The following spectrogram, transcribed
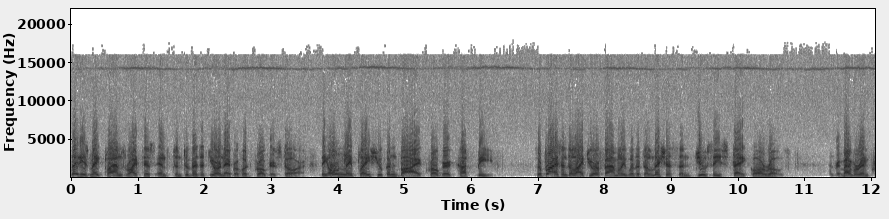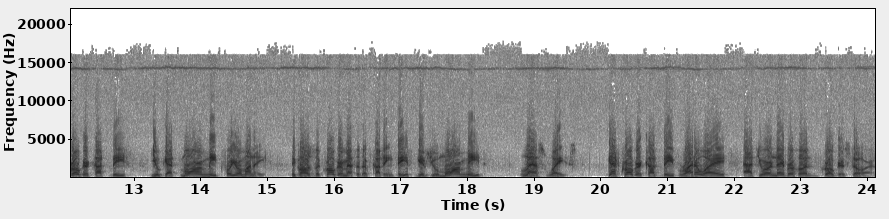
Ladies, make plans right this instant to visit your neighborhood Kroger store, the only place you can buy Kroger cut beef. Surprise and delight your family with a delicious and juicy steak or roast. And remember, in Kroger cut beef, you get more meat for your money because the Kroger method of cutting beef gives you more meat, less waste. Get Kroger cut beef right away at your neighborhood Kroger store.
